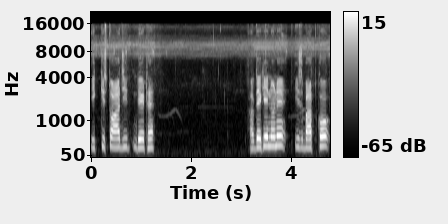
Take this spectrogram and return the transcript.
इक्कीस तो आज ही डेट है। अब देखिए, इन्होंने इस बात को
